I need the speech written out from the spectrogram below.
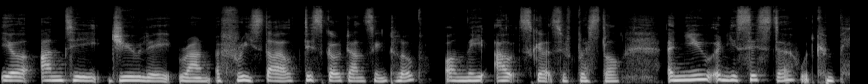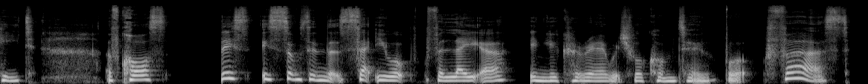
Your auntie Julie ran a freestyle disco dancing club on the outskirts of Bristol, and you and your sister would compete. Of course, this is something that set you up for later in your career, which we'll come to. But first,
